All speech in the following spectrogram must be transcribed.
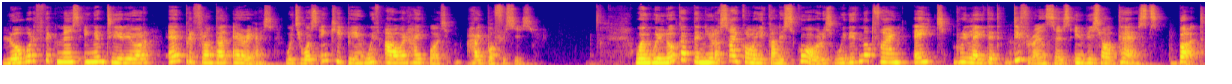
lower thickness in anterior and prefrontal areas, which was in keeping with our hypothesis. When we look at the neuropsychological scores, we did not find age related differences in visual tests, but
